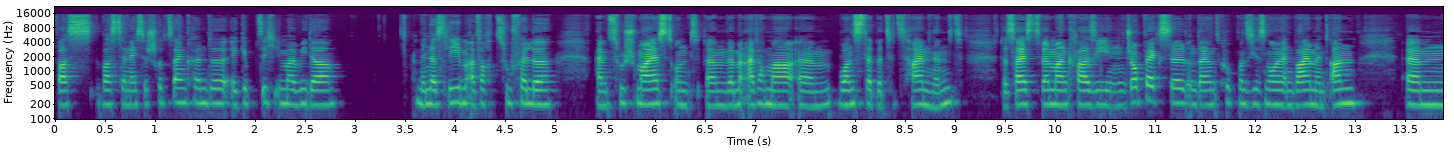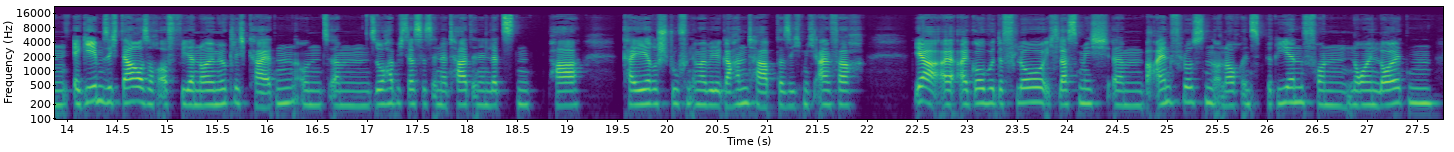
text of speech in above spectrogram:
was, was der nächste Schritt sein könnte, ergibt sich immer wieder wenn das Leben einfach Zufälle einem zuschmeißt und ähm, wenn man einfach mal ähm, one step at a time nimmt. Das heißt, wenn man quasi einen Job wechselt und dann guckt man sich das neue Environment an, ähm, ergeben sich daraus auch oft wieder neue Möglichkeiten. Und ähm, so habe ich das jetzt in der Tat in den letzten paar Karrierestufen immer wieder gehandhabt, dass ich mich einfach, ja, I, I go with the flow, ich lasse mich ähm, beeinflussen und auch inspirieren von neuen Leuten,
